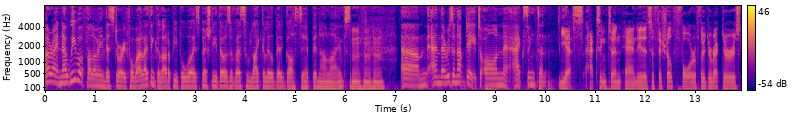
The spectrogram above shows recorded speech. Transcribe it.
All right, now we were following this story for a while. I think a lot of people were, especially those of us who like a little bit of gossip in our lives. Mm-hmm. Um, and there is an update on Axington. Yes, Axington, and it is official. Four of their directors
